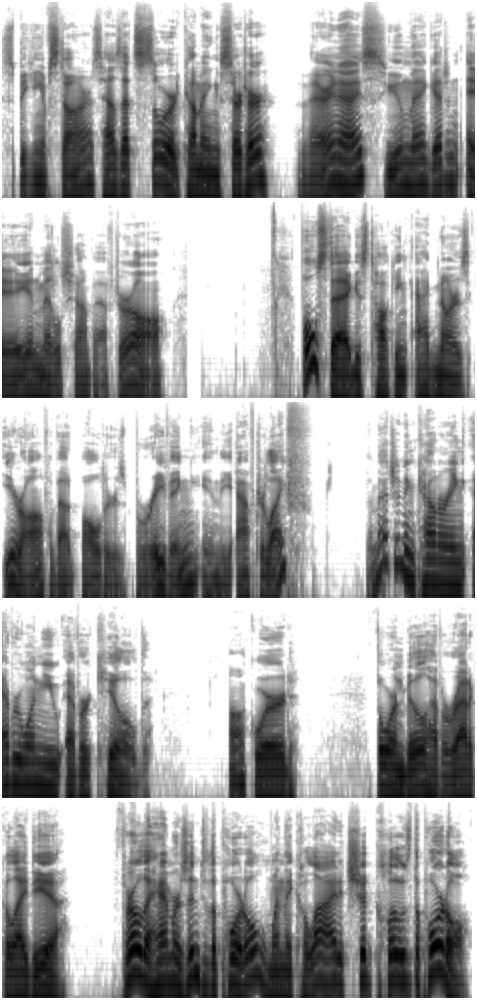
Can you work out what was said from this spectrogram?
Speaking of stars, how's that sword coming, Surtur? Very nice. You may get an A in Metal Shop after all. Volstagg is talking Agnar's ear off about Balder's braving in the afterlife. Imagine encountering everyone you ever killed. Awkward. Thor and Bill have a radical idea. Throw the hammers into the portal. When they collide, it should close the portal.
